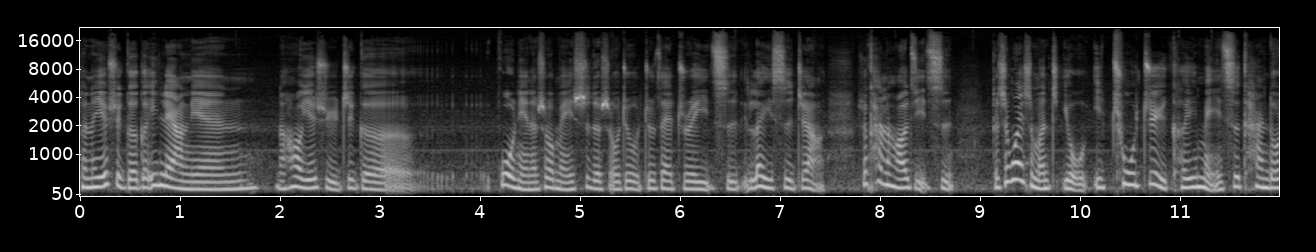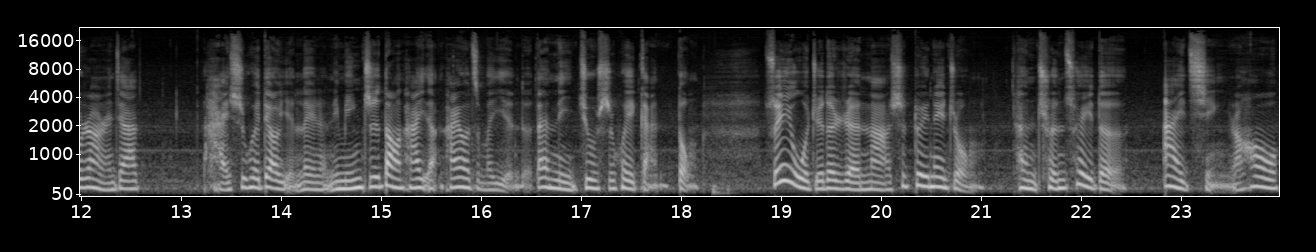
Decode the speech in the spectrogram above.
可能也许隔个一两年，然后也许这个过年的时候没事的时候就就再追一次，类似这样，就看了好几次。可是为什么有一出剧可以每一次看都让人家还是会掉眼泪呢？你明知道他要他要怎么演的，但你就是会感动。所以我觉得人呐、是对那种很纯粹的爱情，然后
